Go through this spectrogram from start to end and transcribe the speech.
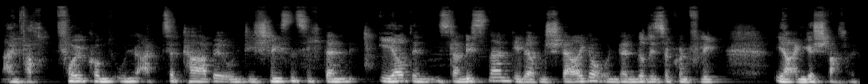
einfach vollkommen unakzeptabel und die schließen sich dann eher den Islamisten an, die werden stärker und dann wird dieser Konflikt eher angestachelt.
